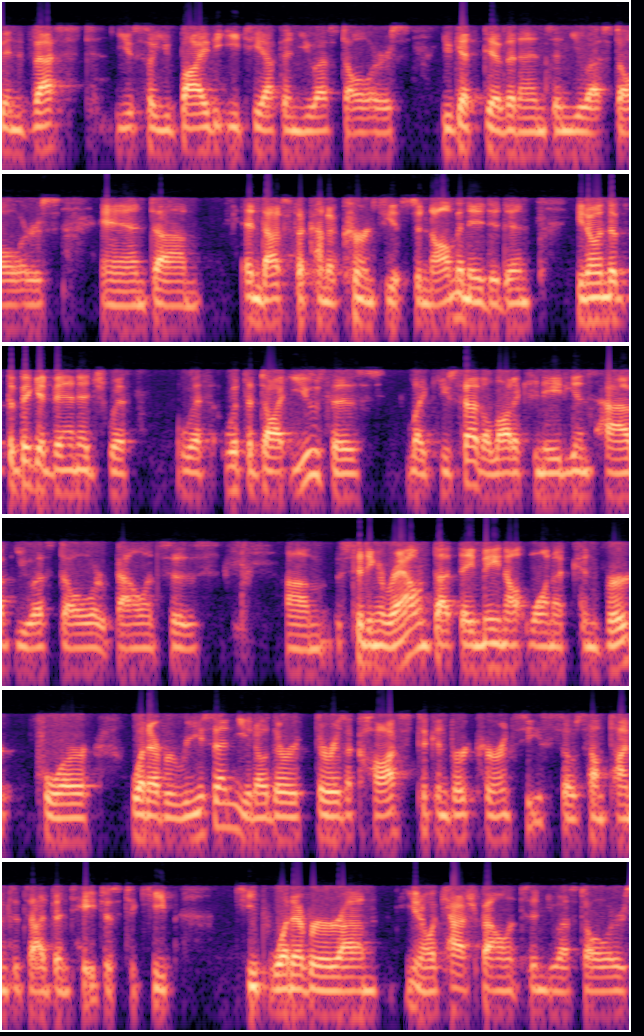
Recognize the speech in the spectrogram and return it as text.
invest, you so you buy the ETF in U.S. dollars, you get dividends in U.S. dollars, and um, and that's the kind of currency it's denominated in. You know, and the, the big advantage with with with the dot .u's is, like you said, a lot of Canadians have U.S. dollar balances um, sitting around that they may not want to convert for whatever reason. You know, there there is a cost to convert currencies, so sometimes it's advantageous to keep keep whatever um, you know a cash balance in U.S. dollars,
